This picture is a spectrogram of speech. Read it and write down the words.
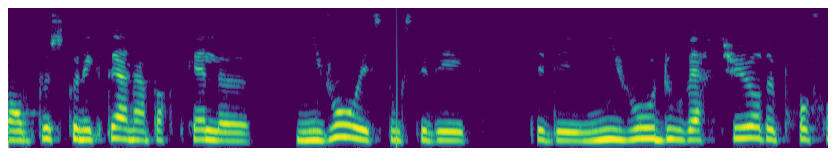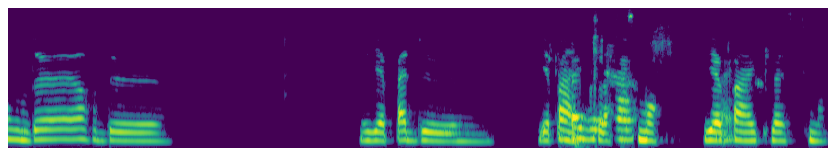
ben, on peut se connecter à n'importe quel euh, niveau. Et donc c'est des, c'est des niveaux d'ouverture, de profondeur, de. Il n'y a pas de, il n'y a pas un classement. Il n'y a pas un classement.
